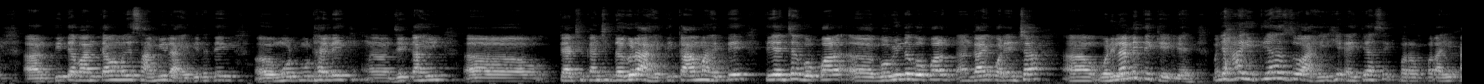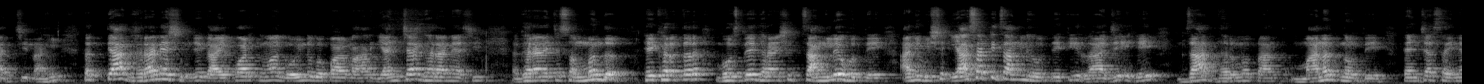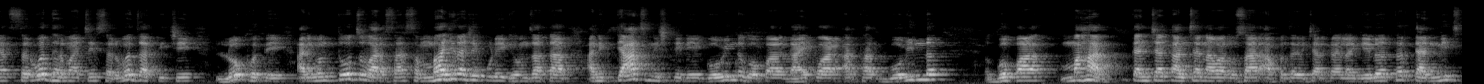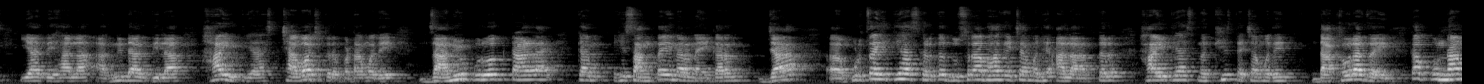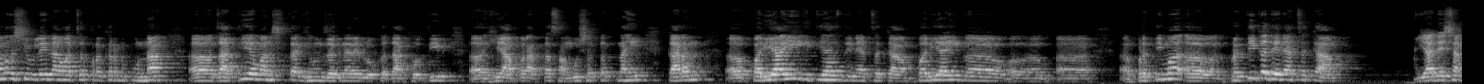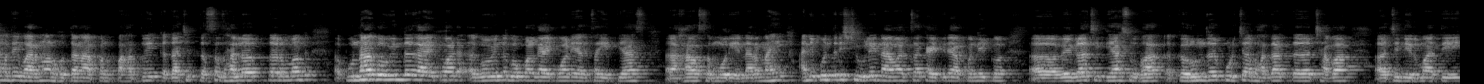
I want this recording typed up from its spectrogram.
ते त्या बांधकामामध्ये सामील आहे तिथे ते मोठमोठ्याले जे काही अं, त्या ठिकाणची दगड आहेत ती काम आहेत ते ते यांच्या गोपाळ गोविंद गोपाळ गायकवाड यांच्या वडिलांनी ते केलेली आहे म्हणजे हा इतिहास जो आहे ही ऐतिहासिक परंपरा ही आजची नाही. तर त्या घराण्याशी म्हणजे गायकवाड किंवा गोविंद गोपाळ महार यांच्या घराण्याशी घराण्याचे संबंध हे खरं तर भोसले घराण्याशी चांगले होते. आणि विशेष यासाठी चांगले होते की राजे हे जात धर्म प्रांत मानत नव्हते. त्यांच्या सैन्यात सर्व धर्माचे सर्व जातीचे लोक होते. आणि म्हणून तोच वारसा संभाजीराजे पुढे घेऊन जातात. आणि त्याच निष्ठेने गोविंद गोपाळ गायकवाड अर्थात गोविंद गोपाळ महार त्यांच्या कालच्या नावानुसार आपण जर विचार करायला गेलं तर त्यांनीच या देहाला अग्निडाग दिला. हा इतिहास छावा चित्रपटामध्ये जाणीवपूर्वक टाळलाय. का हे सांगता येणार नाही. कारण ज्या पुढचा इतिहास खरं तर दुसरा भाग याच्यामध्ये आला तर हा इतिहास नक्कीच त्याच्यामध्ये दाखवला जाईल. का पुन्हा मग शिवले नावाचं प्रकरण पुन्हा जातीय मानसिकता घेऊन जगणारे लोक दाखवतील? हे आपण आता सांगू शकत नाही. कारण पर्यायी इतिहास देण्याचं काम पर्यायी प्रतिमा प्रतीक देण्याचं काम या देशामध्ये वारंवार होताना आपण पाहतोय. कदाचित तसं झालं तर मग पुन्हा गोविंद गायकवाड गोविंद गोपाळ गायकवाड यांचा इतिहास हा समोर येणार नाही. आणि कोणतरी शिवले नावाचा काहीतरी आपण एक वेगळाच इतिहास उभा करून जर पुढच्या भागात छावा चे निर्माते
